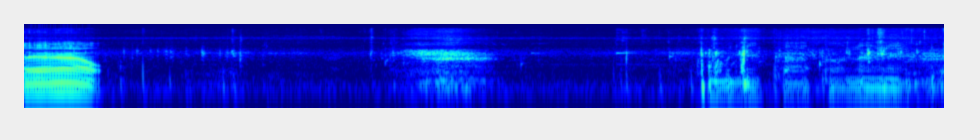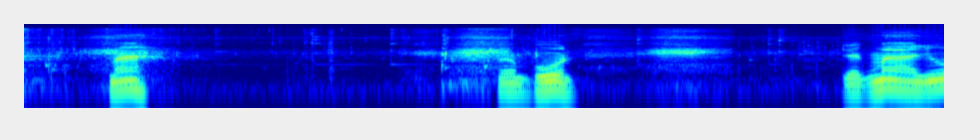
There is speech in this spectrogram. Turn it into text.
แล้วบรรยากาศตอนแรกมาเพิ่มพูนอยากมาอยู่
